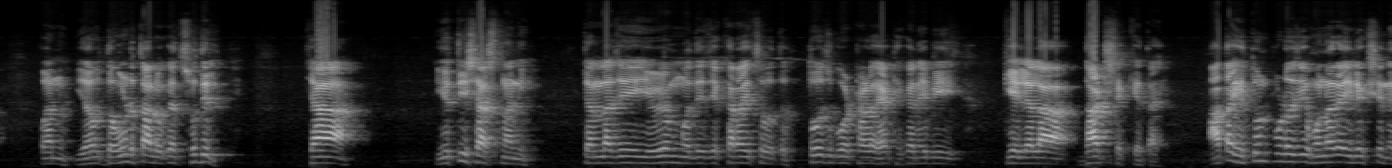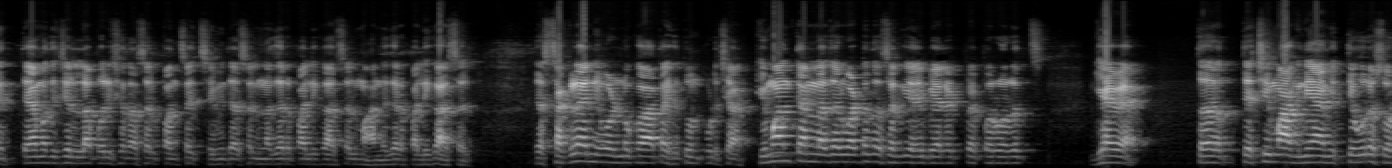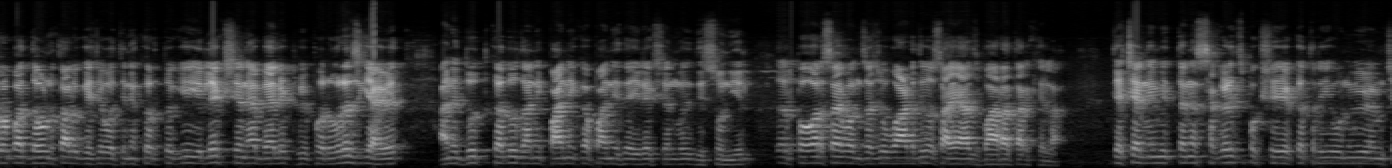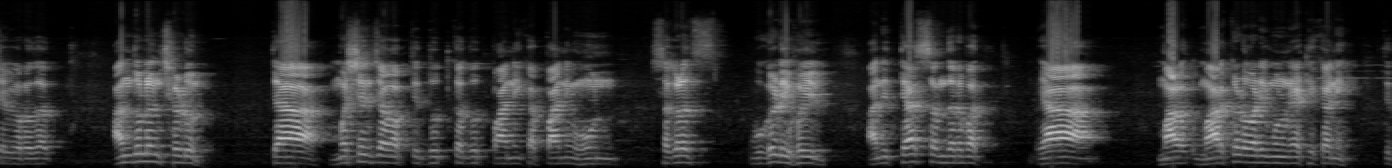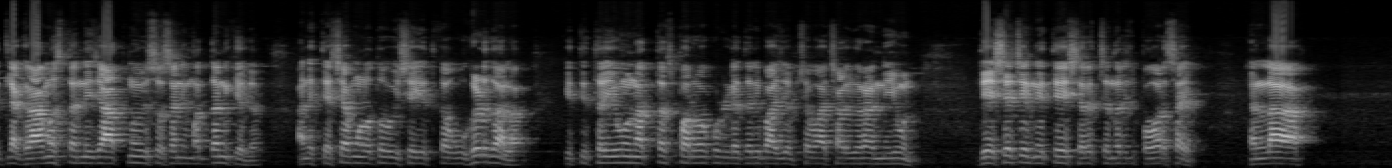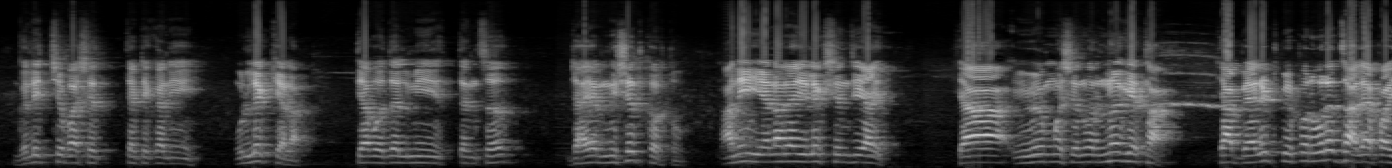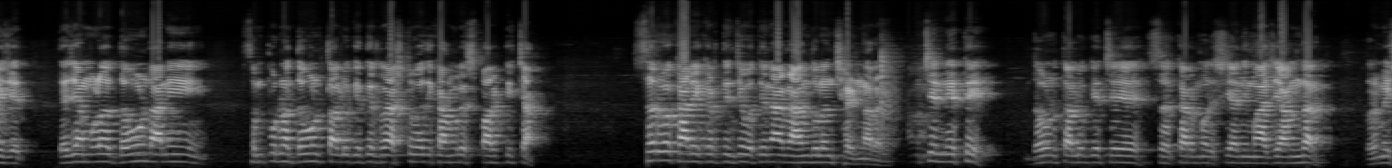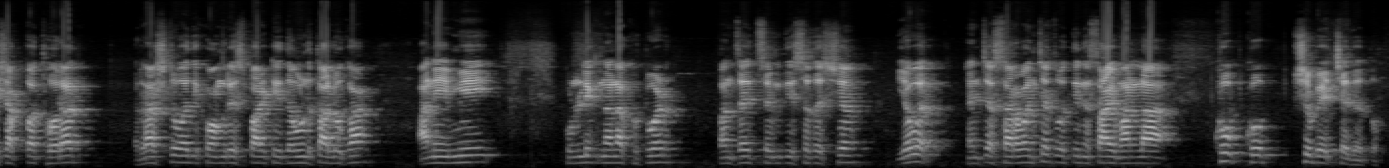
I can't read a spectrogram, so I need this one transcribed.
पण या दौंड तालुक्यात सुधील ह्या युती शासनाने त्यांना जे यू एममध्ये जे करायचं होतं तोच घोटाळा ह्या ठिकाणी बी केलेला दाट शक्यता आहे. आता इथून पुढं जे होणाऱ्या इलेक्शन आहेत त्यामध्ये जिल्हा परिषद असेल पंचायत समिती असेल नगरपालिका असेल महानगरपालिका असेल या सगळ्या निवडणुका आता इथून पुढच्या किमान त्यांना जर वाटत असेल की हे बॅलेट पेपरवरच घ्याव्या तर त्याची मागणी आम्ही तीव्र स्वरूपात दौंड तालुक्याच्या वतीने करतो की इलेक्शन ह्या बॅलेट पेपरवरच घ्यावेत आणि दूध का दूध आणि पाणी का पाणी त्या इलेक्शनमध्ये दिसून येईल. तर पवारसाहेबांचा जो वाढदिवस आहे आज बारा तारखेला त्याच्या निमित्तानं सगळेच पक्ष एकत्र येऊन व्ही एमच्या विरोधात आंदोलन छेडून त्या मशीनच्या बाबतीत दूध का दूध पाणी का पाणी होऊन सगळंच उघडी होईल. आणि त्याच संदर्भात या माळ मार्कडवाडी म्हणून या ठिकाणी तिथल्या ग्रामस्थांनी जे आत्मविश्वासाने मतदान केलं आणि त्याच्यामुळं तो विषय इतका उघड झाला की तिथं येऊन आत्ताच परवा कुठल्या तरी भाजपच्या वाचाळवीरांनी येऊन देशाचे नेते शरदचंद्रजी पवार साहेब यांना गलिच्छ भाषेत त्या ठिकाणी उल्लेख केला. त्याबद्दल मी त्यांचं जाहीर निषेध करतो. आणि येणाऱ्या इलेक्शन जे आहेत ह्या यू एम मशीनवर न घेता ह्या बॅलेट पेपरवरच झाल्या पाहिजेत. त्याच्यामुळं दौंड आणि संपूर्ण दौंड तालुक्यातील राष्ट्रवादी काँग्रेस पार्टीच्या सर्व कार्यकर्त्यांच्या वतीने आम्ही आंदोलन छेडणार आहे. आमचे नेते दौंड तालुक्याचे सहकार मर्शी आणि माजी आमदार रमेश आप्पा थोरात राष्ट्रवादी काँग्रेस पार्टी दौंड तालुका आणि मी कुंडलिक नाना खुटवड पंचायत समिती सदस्य यवत यांच्या सर्वांच्याच वतीने साहेबांना खूप खूप शुभेच्छा देतो.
